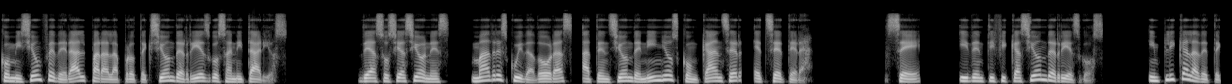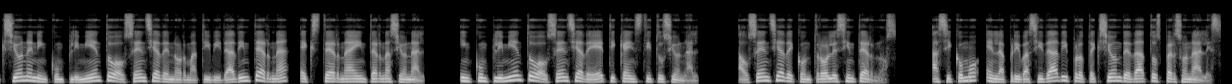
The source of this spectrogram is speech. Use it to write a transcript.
Comisión Federal para la Protección de Riesgos Sanitarios. De asociaciones, madres cuidadoras, atención de niños con cáncer, etc. C. Identificación de riesgos. Implica la detección en incumplimiento o ausencia de normatividad interna, externa e internacional. Incumplimiento o ausencia de ética institucional. Ausencia de controles internos así como en la privacidad y protección de datos personales,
